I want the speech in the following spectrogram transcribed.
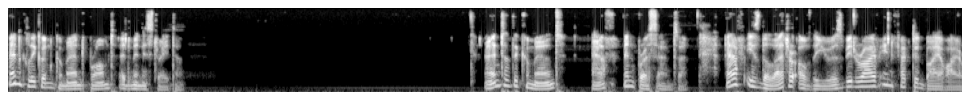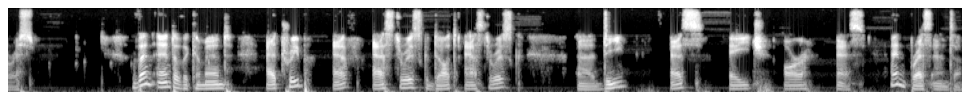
and click on Command Prompt Administrator. Enter the command F and press Enter. F is the letter of the USB drive infected by a virus. Then enter the command attrib f asterisk dot asterisk uh, d s h r s and press Enter.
